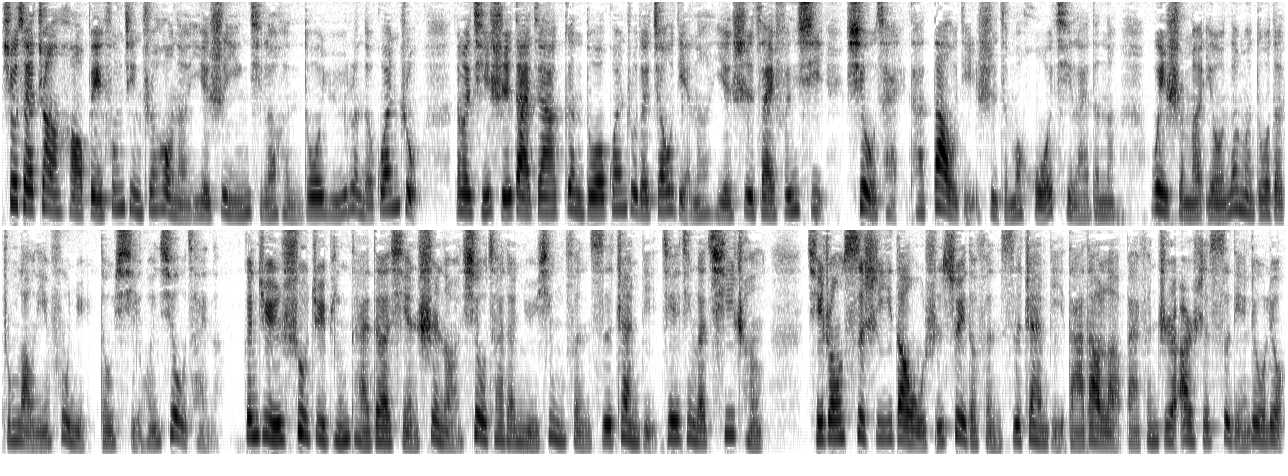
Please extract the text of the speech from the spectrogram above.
秀才账号被封禁之后呢，也是引起了很多舆论的关注。那么，其实大家更多关注的焦点呢，也是在分析秀才他到底是怎么火起来的呢？为什么有那么多的中老年妇女都喜欢秀才呢？根据数据平台的显示呢，秀才的女性粉丝占比接近了七成。其中，四十一到五十岁的粉丝占比达到了百分之二十四点六六，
